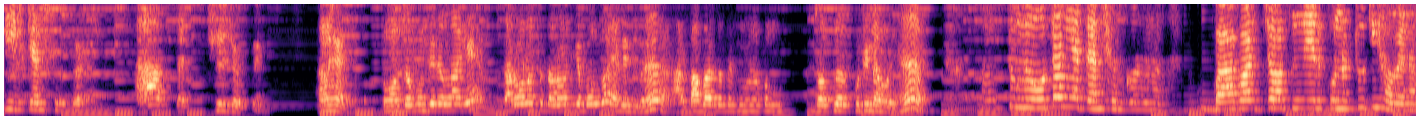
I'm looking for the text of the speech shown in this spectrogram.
ডিল ক্যান্সেল করো আচ্ছা ঠিক আছে। আর হ্যাঁ তোমার যখন যেটা লাগে দারোয়ান আছে দারোয়ানকে বলবা এনে দিবে হ্যাঁ? আর বাবার যাতে কোনো রকম যত্ন ক্ষতি না হয় হ্যাঁ? তুমি ওটা নিয়ে টেনশন করো না। বাবার যত্নের কোনো ত্রুটি হবে না।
